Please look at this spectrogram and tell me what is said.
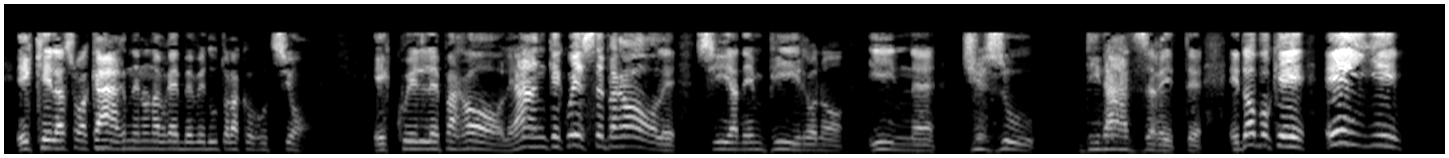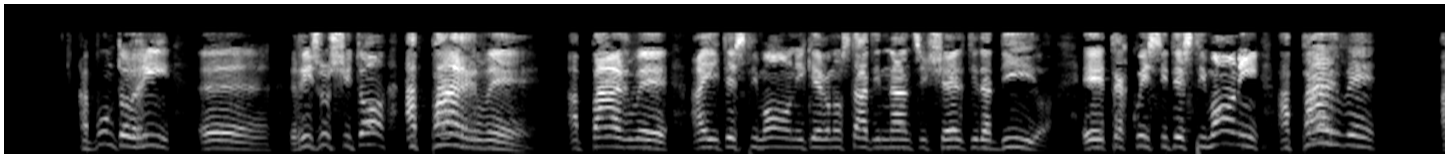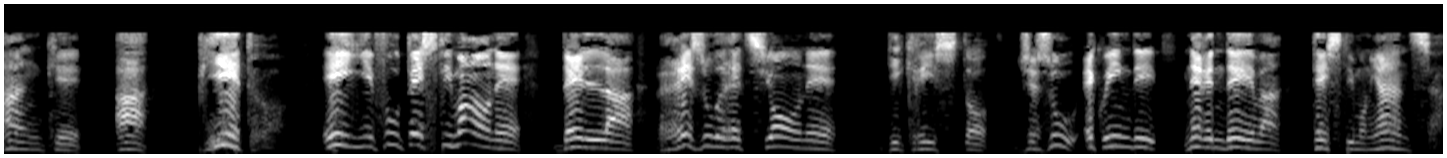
e che la sua carne non avrebbe veduto la corruzione. E quelle parole, anche queste parole, si adempirono in Gesù di Nazareth. E dopo che egli appunto ri, eh, risuscitò, apparve, apparve ai testimoni che erano stati innanzi scelti da Dio e tra questi testimoni apparve anche a Pietro egli fu testimone della resurrezione di Cristo Gesù e quindi ne rendeva testimonianza.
